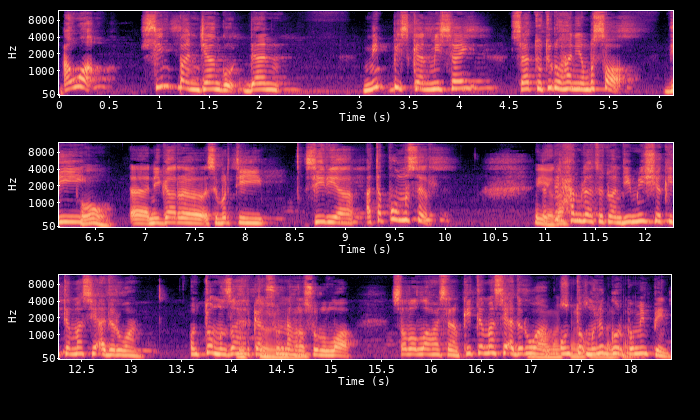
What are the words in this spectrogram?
Awak simpan janggut dan nipiskan misai satu tuduhan yang besar di oh. uh, negara seperti Syria ataupun Mesir. Iya Tapi alhamdulillah tuan di Malaysia kita masih ada ruang untuk menzahirkan Betul. sunnah Rasulullah sallallahu alaihi wasallam. Kita masih ada ruang Allah untuk menegur pemimpin.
